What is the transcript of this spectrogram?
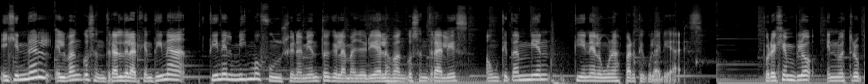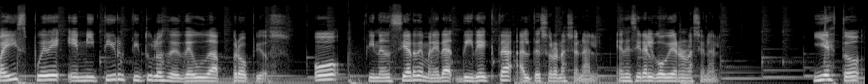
En general, el Banco Central de la Argentina tiene el mismo funcionamiento que la mayoría de los bancos centrales, aunque también tiene algunas particularidades. Por ejemplo, en nuestro país puede emitir títulos de deuda propios o financiar de manera directa al Tesoro Nacional, es decir, al Gobierno Nacional. Y esto,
